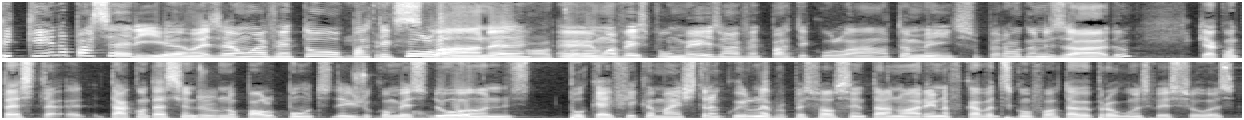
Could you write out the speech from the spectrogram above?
pequena parceria, mas é um evento particular, né? Ah, tá. É uma vez por mês, é um evento particular também, super organizado, que acontece, está acontecendo no Paulo Pontes, desde o começo do ano. Porque aí fica mais tranquilo, né? Para o pessoal sentar no arena, ficava desconfortável para algumas pessoas.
